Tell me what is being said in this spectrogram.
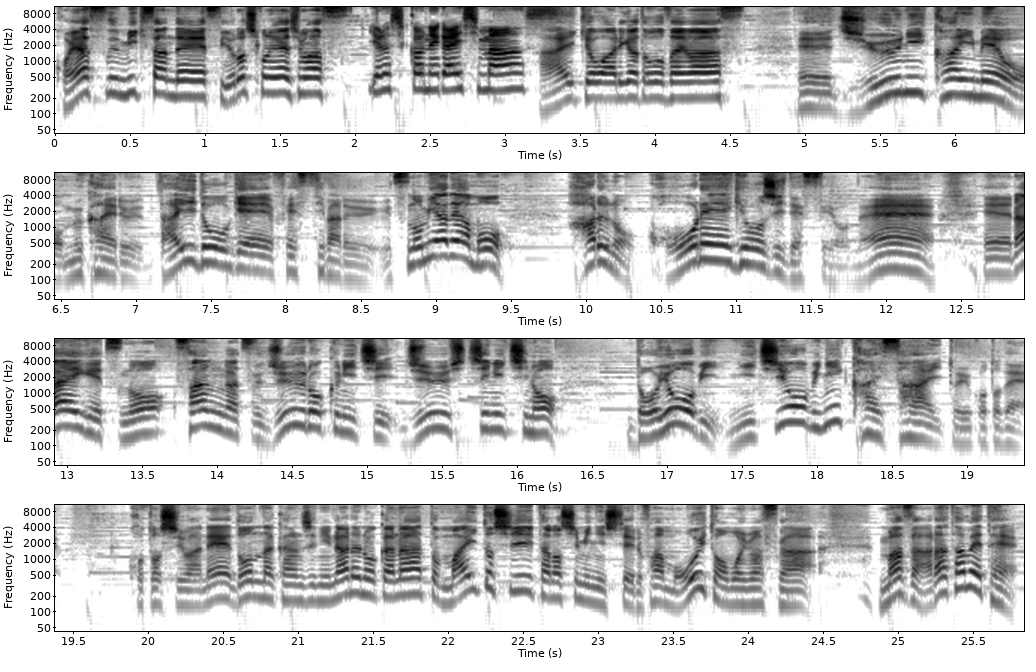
小安美希さんです。よろしくお願いします。よろしくお願いします。はい今日はありがとうございます、えー、12回目を迎える大道芸フェスティバル宇都宮ではもう春の恒例行事ですよね、えー来月の3月16日17日の土曜日日曜日に開催ということで今年はねどんな感じになるのかなと毎年楽しみにしているファンも多いと思いますがまず改めて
